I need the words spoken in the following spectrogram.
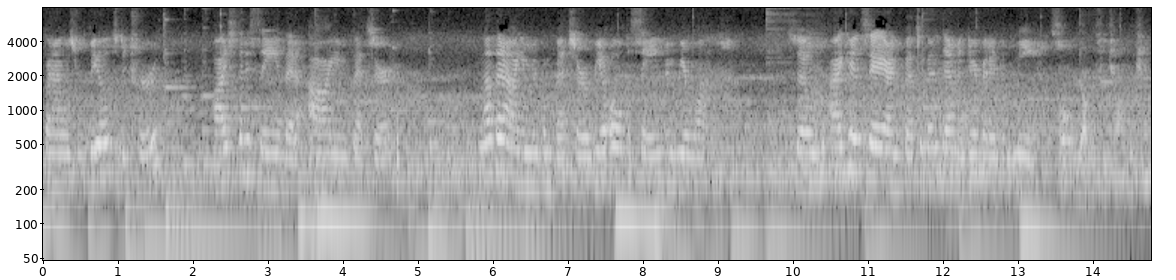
when I was revealed to the truth, I started saying that I am better. Not that I am even better, we are all the same and we are one. So I can say I'm better than them and they're better than me. So you have a future ambition?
